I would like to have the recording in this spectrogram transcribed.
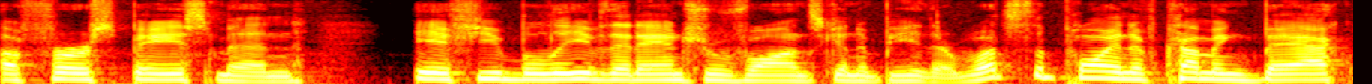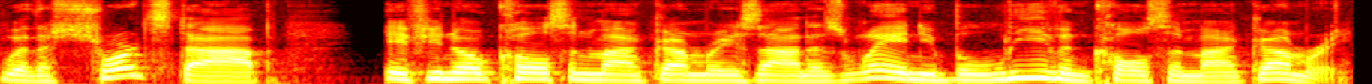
a first baseman if you believe that Andrew Vaughn's going to be there? What's the point of coming back with a shortstop if you know Colson Montgomery is on his way and you believe in Colson Montgomery?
